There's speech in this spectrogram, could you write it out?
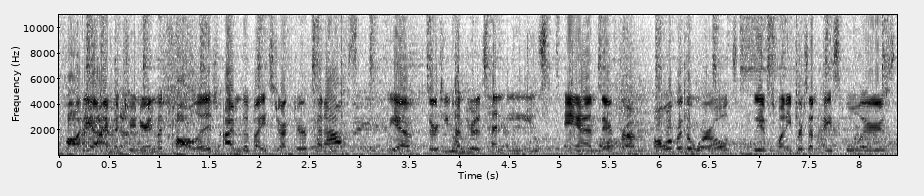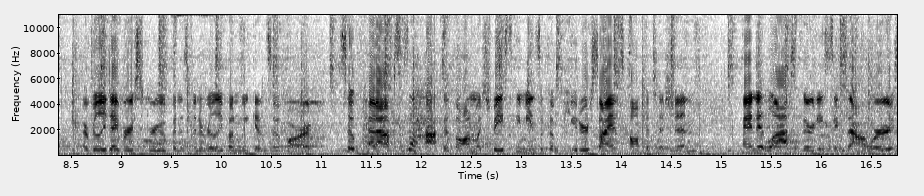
Claudia. I'm a junior in the college. I'm the vice director of PennApps. We have 1,300 attendees, and they're from all over the world. We have 20% high schoolers, a really diverse group, and it's been a really fun weekend so far. So PennApps is a hackathon, which basically means a computer science competition, and it lasts 36 hours,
